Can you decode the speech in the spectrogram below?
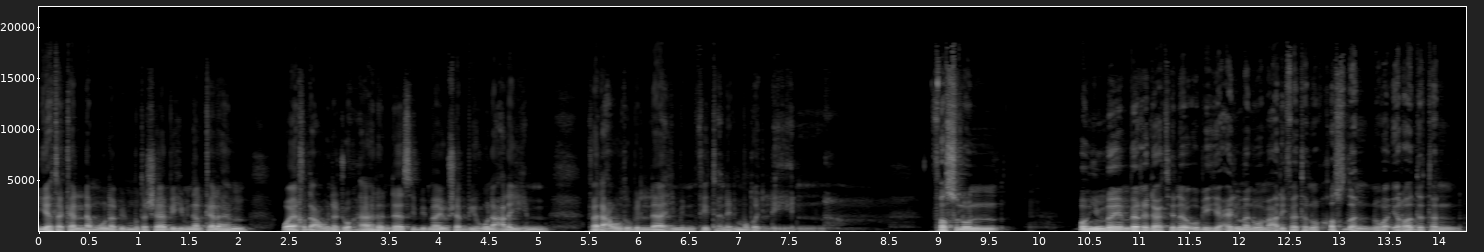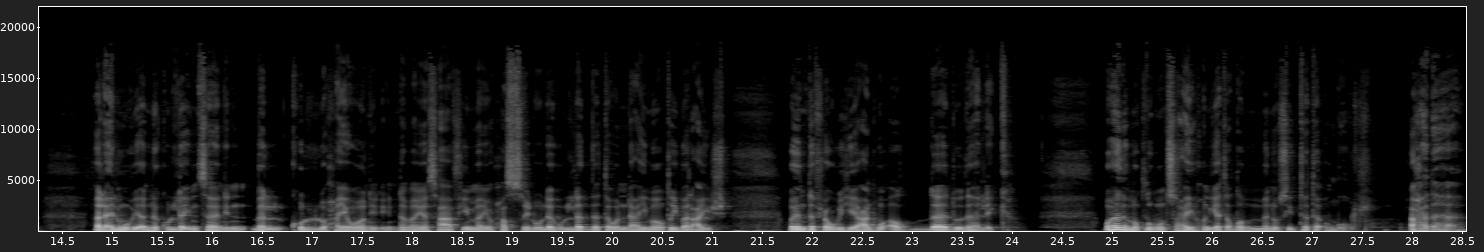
يتكلمون بالمتشابه من الكلام ويخدعون جهال الناس بما يشبهون عليهم فنعوذ بالله من فتن المضلين. فصل ومما ينبغي الاعتناء به علما ومعرفة وقصدا وإرادة. العلم بأن كل إنسان بل كل حيوان إنما يسعى فيما يحصل له اللذة والنعيم وطيب العيش ويندفع به عنه أضداد ذلك. وهذا مطلوب صحيح يتضمن ستة أمور. أحدها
